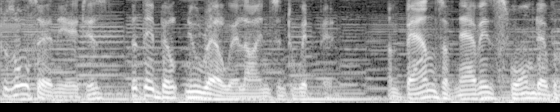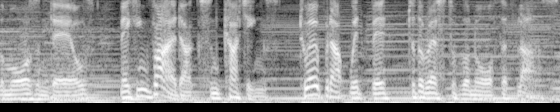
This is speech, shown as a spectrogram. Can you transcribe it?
It was also in the 80s that they built new railway lines into Whitby, and bands of navvies swarmed over the moors and dales, making viaducts and cuttings to open up Whitby to the rest of the north at last.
